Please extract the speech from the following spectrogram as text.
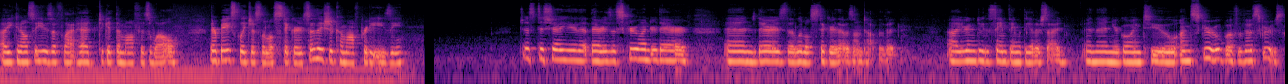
Uh, you can also use a flathead to get them off as well. They're basically just little stickers, so they should come off pretty easy. Just to show you that there is a screw under there, and there is the little sticker that was on top of it. Uh, you're going to do the same thing with the other side, and then you're going to unscrew both of those screws.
